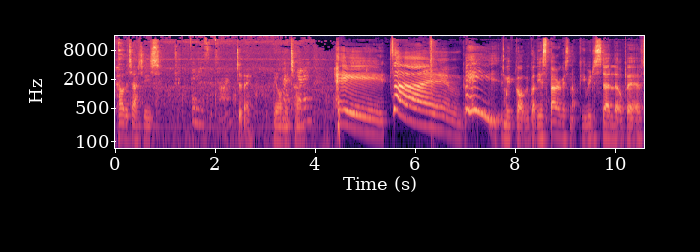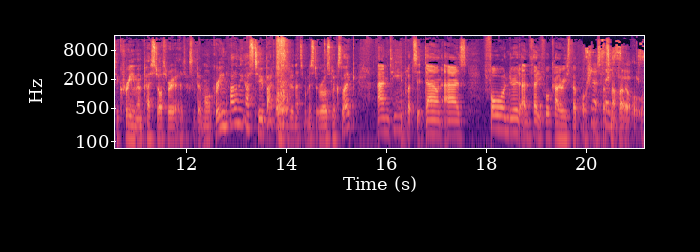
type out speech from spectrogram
How are the tatties? They need some time. Do they? We all need time. Hey, time! Hey! We've got we've got the asparagus gnocchi. We just stirred a little bit of the cream and pesto through it. It looks a bit more green. I don't think that's too bad considering that's what Mr. Rose looks like. And he puts it down as 434 calories per portion, so that's not bad at all.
